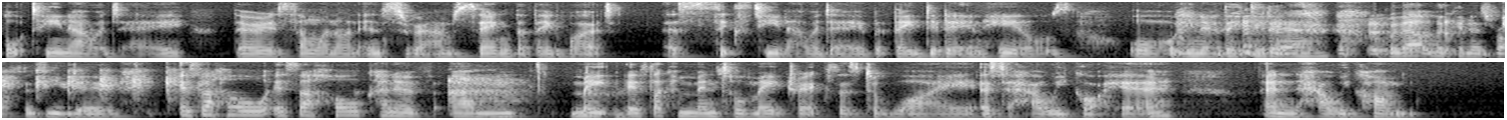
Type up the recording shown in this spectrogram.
14 hour day, there is someone on Instagram saying that they've worked a 16 hour day, but they did it in heels. Or you know they did it without looking as rough as you do. It's a whole, it's a whole kind of, um, it's like a mental matrix as to why, as to how we got here, and how we can't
